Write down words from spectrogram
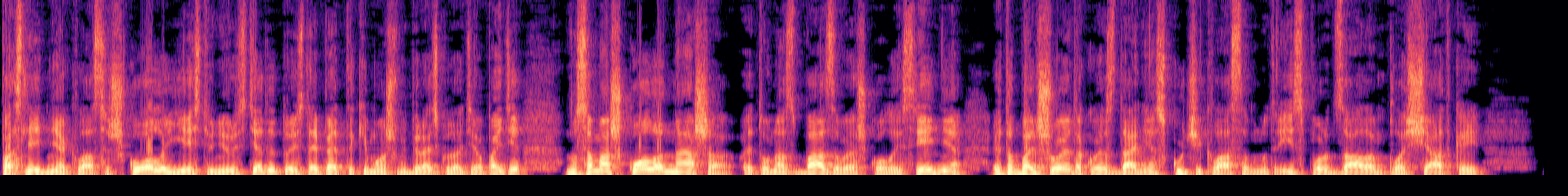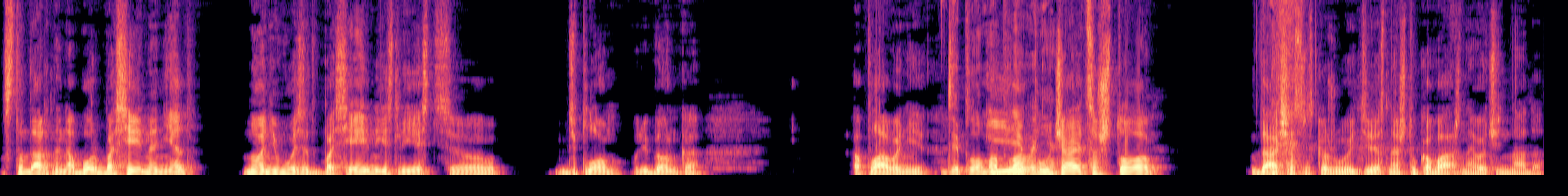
последние классы школы, есть университеты, то есть ты опять-таки можешь выбирать, куда тебе пойти. Но сама школа наша, это у нас базовая школа и средняя, это большое такое здание с кучей классов внутри, спортзалом, площадкой, стандартный набор, бассейна нет, но они возят в бассейн, если есть э, диплом у ребенка о плавании. Диплом о и плавании? получается, что... Да, сейчас расскажу. Интересная штука, важная, очень надо.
